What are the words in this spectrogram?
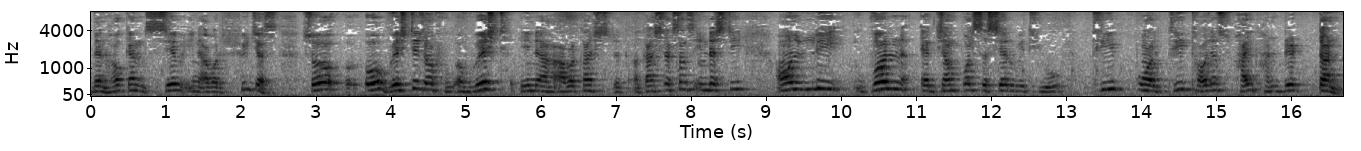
then how can save in our futures so oh wastage of waste in uh, our const constructions industry. Only one example to share with you. 3.3500 ton.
